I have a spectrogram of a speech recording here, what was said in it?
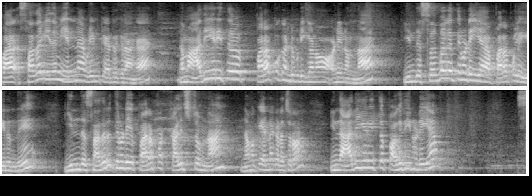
ப சதவீதம் என்ன அப்படின்னு கேட்டிருக்கிறாங்க. நம்ம அதிகரித்த பரப்பு கண்டுபிடிக்கணும் அப்படின்னோம்னா இந்த செவ்வகத்தினுடைய பரப்பில் இருந்து இந்த சதுரத்தினுடைய பரப்பை கழிச்சிட்டோம்னா நமக்கு என்ன கிடச்சிரும்? இந்த அதிகரித்த பகுதியினுடைய ச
